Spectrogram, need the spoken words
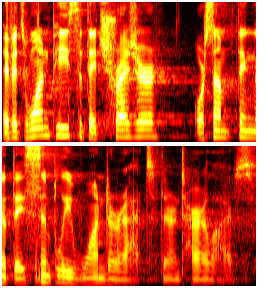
If it's one piece that they treasure or something that they simply wonder at their entire lives.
